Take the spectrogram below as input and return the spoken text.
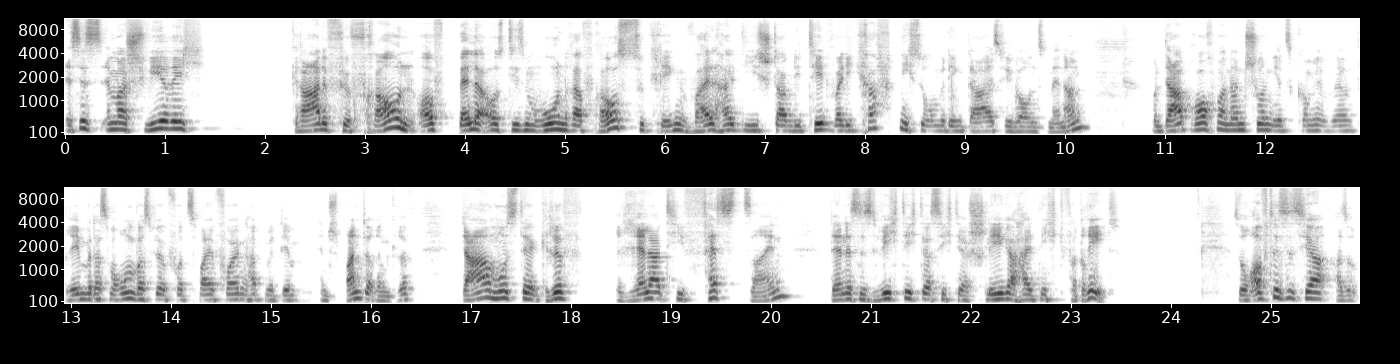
Es ist immer schwierig, gerade für Frauen oft Bälle aus diesem hohen Raff rauszukriegen, weil halt die Stabilität, weil die Kraft nicht so unbedingt da ist wie bei uns Männern. Und da braucht man dann schon, jetzt kommen wir, drehen wir das mal um, was wir vor zwei Folgen hatten mit dem entspannteren Griff. Da muss der Griff relativ fest sein, denn es ist wichtig, dass sich der Schläger halt nicht verdreht. So oft ist es ja, also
